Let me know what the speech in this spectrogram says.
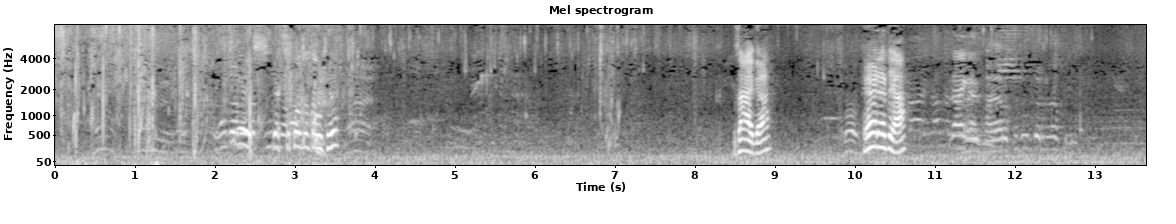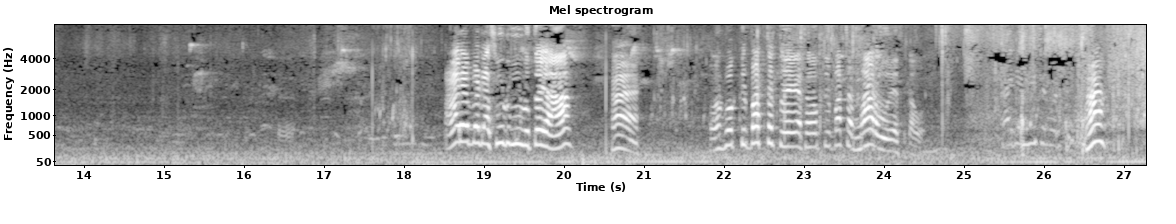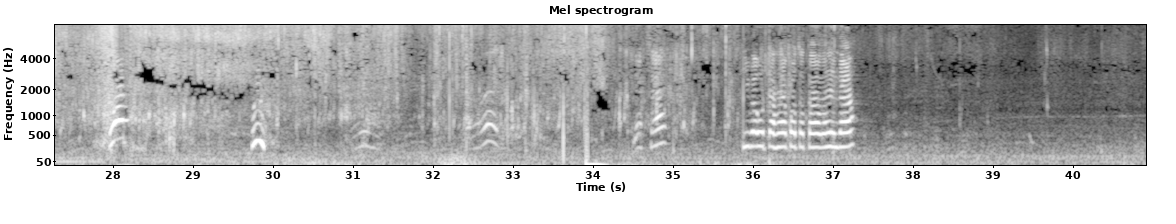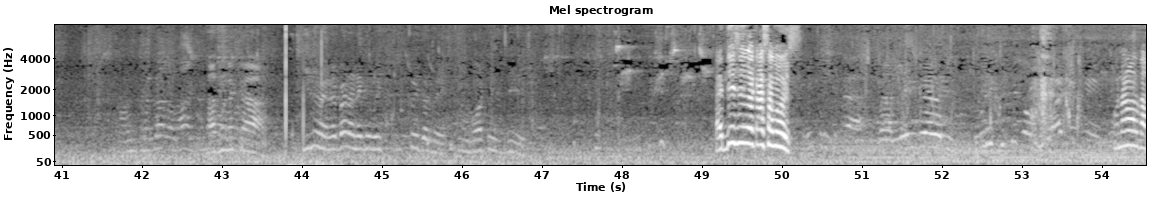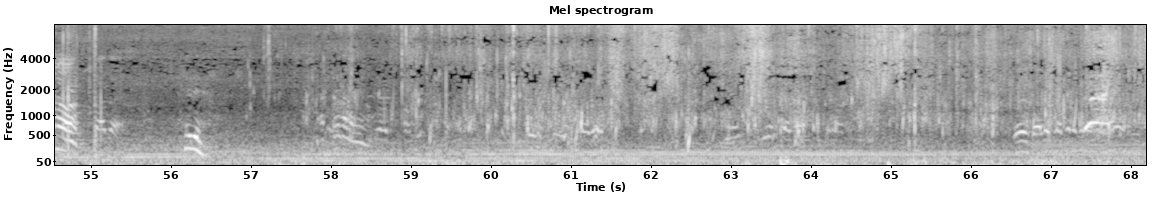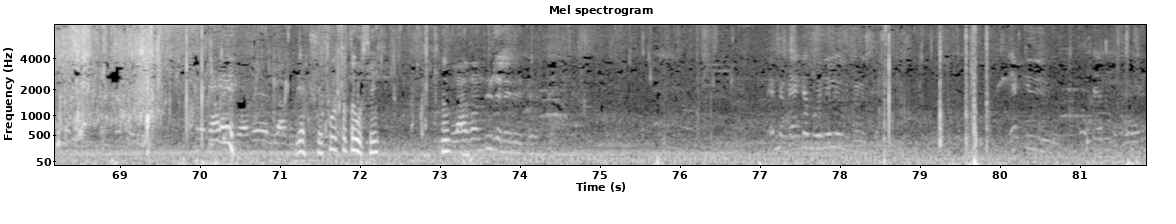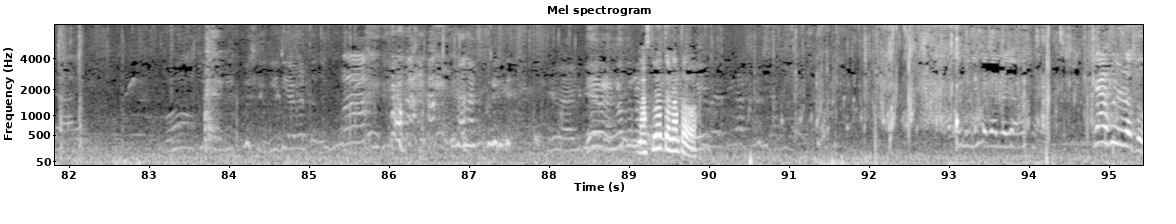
जाएगा? है रे दिया? अरे बेटा, सूट मूड होते यार हाँ? और वो बच्चा तो है, ऐसा वो बच्चा मार हो ऐसा वो? हाँ? हम्म। দেখছা কি বাবুটা হ্যাঁ কত তাড়াতাড়ি না This is a কাঁচামরিচ। কোন আলাদা পাওয়া এই যে, দেখছে কত তো উঠছে মাছ তো না তো क्या फुल रहा तू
